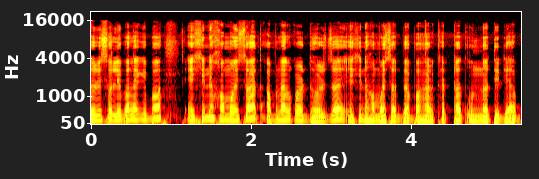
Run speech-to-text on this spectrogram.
ধৰি চলিব লাগিব। এইখিনি সময়ছোৱাত আপোনালোকৰ ধৈৰ্যই এইখিনি সময়ছোৱাত ব্যৱসায়ৰ ক্ষেত্ৰত উন্নতি দিয়াব।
